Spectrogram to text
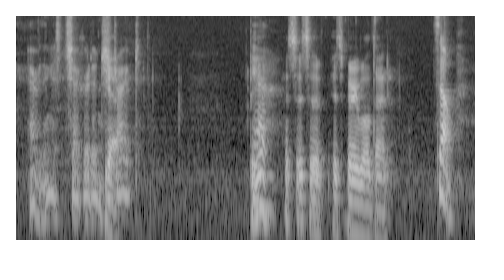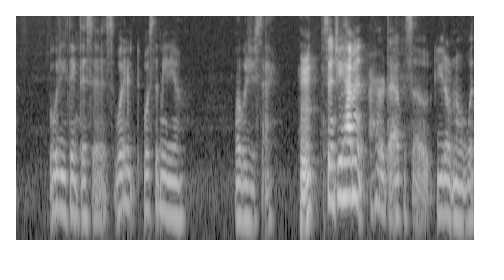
everything is checkered and Yeah. striped. But yeah, Yeah. it's it's a it's very well done. So, what do you think this is? What what's the medium? What would you say? Hmm? Since you haven't heard the episode, you don't know what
